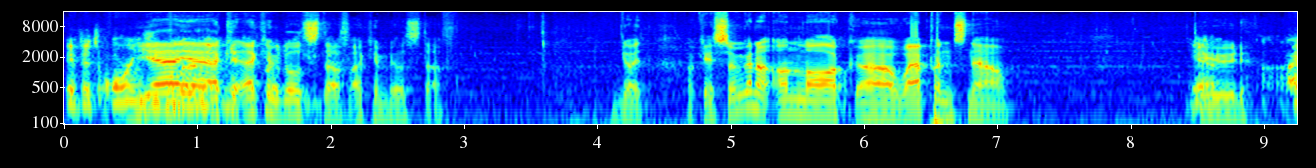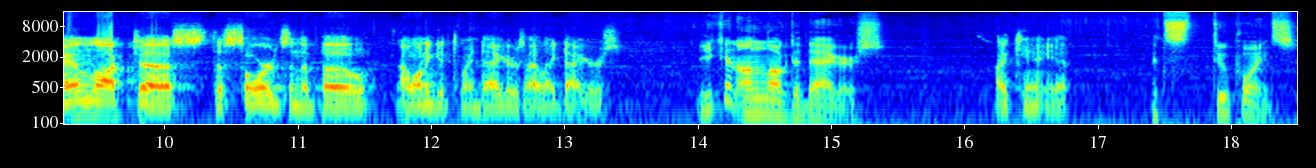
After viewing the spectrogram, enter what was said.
if it's orange, you Yeah, can yeah. it I can. I can build stuff. I can build stuff. Good. Okay, so I'm gonna unlock uh, weapons now, Yeah. dude. I unlocked uh, the swords and the bow. I want to get to my daggers. I like daggers. You can unlock the daggers. I can't yet. It's two points.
